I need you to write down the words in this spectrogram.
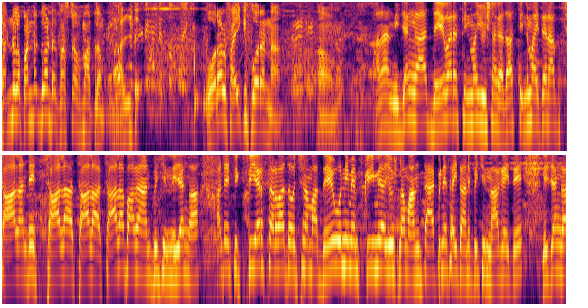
కన్నుల పండగగా ఉంటుంది ఫస్ట్ హాఫ్ మాత్రం. అల్ట్ ఓవరాల్ ఫైవ్కి ఫోర్ అన్న. అన్న నిజంగా దేవర సినిమా చూసిన కదా సినిమా అయితే నాకు చాలా అంటే చాలా చాలా చాలా బాగా అనిపించింది నిజంగా. అంటే సిక్స్ ఇయర్స్ తర్వాత వచ్చిన మా దేవుడిని మేము స్క్రీన్ మీద చూసినాం అంత హ్యాపీనెస్ అయితే అనిపించింది నాకైతే. నిజంగా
